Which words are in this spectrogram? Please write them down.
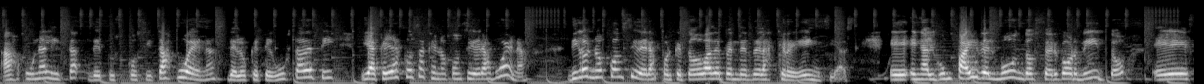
haz una lista de tus cositas buenas, de lo que te gusta de ti y aquellas cosas que no consideras buenas. Digo no consideras porque todo va a depender de las creencias. Eh, en algún país del mundo ser gordito es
